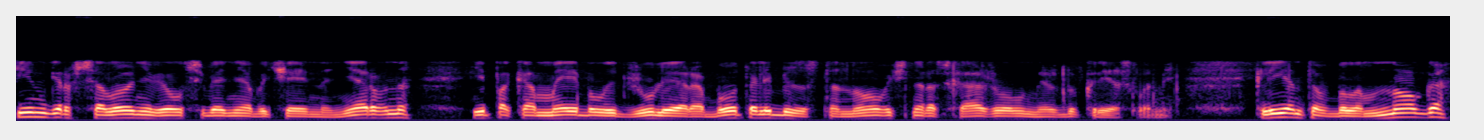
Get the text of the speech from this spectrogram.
Сингер в салоне вел себя необычайно нервно, и пока Мейбл и Джулия работали, безостановочно расхаживал между креслами. Клиентов было много,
